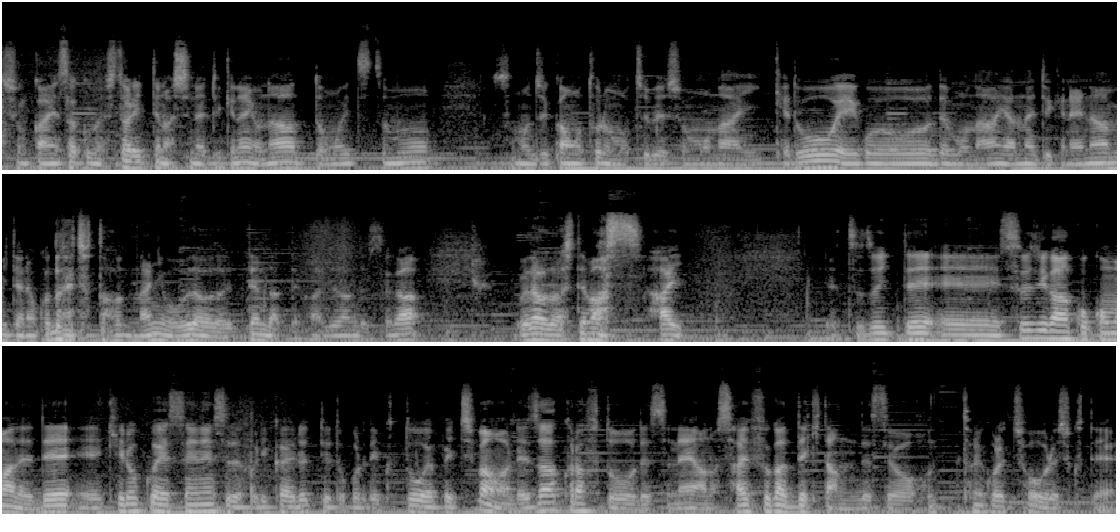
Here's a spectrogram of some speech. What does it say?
瞬間英作文したりっていうのはしないといけないよなって思いつつもその時間を取るモチベーションもないけど英語でもなやんないといけないなみたいなことでちょっと何をうだうだ言ってんだって感じなんですがうだうだしてます。はい。続いて、えー、数字がここまでで、えー、記録 SNS で振り返るっていうところでいくとやっぱり一番はレザークラフトですね。あの財布ができたんですよ。本当にこれ超嬉しくて。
